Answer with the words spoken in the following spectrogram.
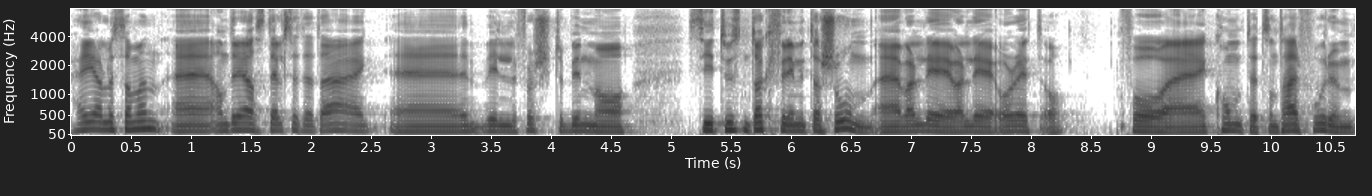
Hei, alle sammen. Eh, Andreas Delseth heter jeg. Jeg eh, vil først begynne med å si tusen takk for invitasjonen. Eh, veldig veldig ålreit å få eh, komme til et sånt her forum,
